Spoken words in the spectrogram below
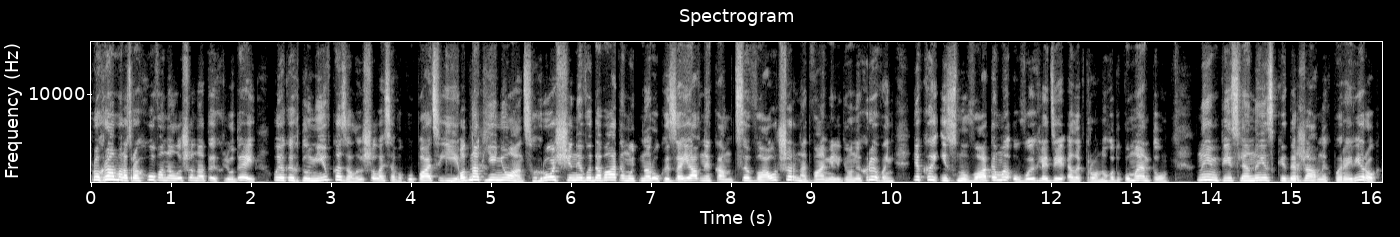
Програма розрахована лише на тих людей, у яких домівка залишилася в окупації. Однак є нюанс: гроші не видаватимуть на руки заявникам. Це ваучер на 2 мільйони гривень, який існуватиме у вигляді електронного документу. Ним після низки державних перевірок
